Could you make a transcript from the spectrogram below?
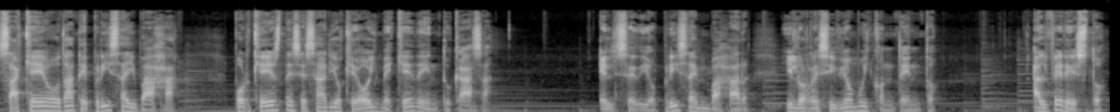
Saqueo, date prisa y baja, porque es necesario que hoy me quede en tu casa. Él se dio prisa en bajar y lo recibió muy contento. Al ver esto,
